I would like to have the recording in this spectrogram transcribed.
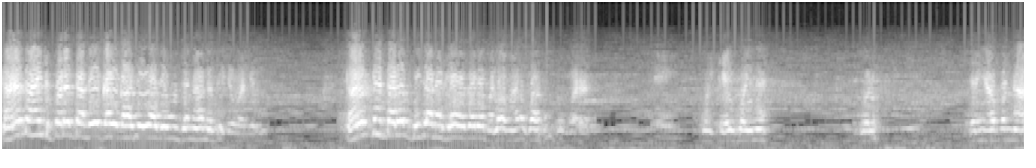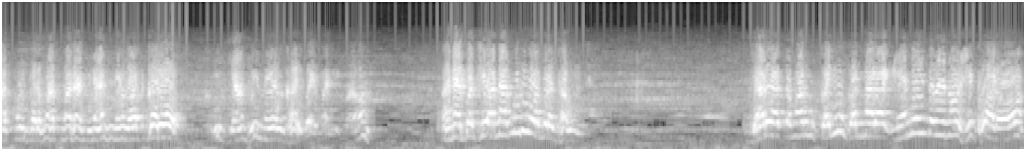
તરત અહીં પડે ત્યાં દેખાય કા જોવા જેવું છે ના નથી જોવા જેવું. તરત ને તરત બીજાને કહે કરે ભલા માણસ, આ શું કરે? કોઈ કહે કોઈને? બોલો. અહીં આપણને આત્મ પરમાત્મા ના જ્ઞાનની વાત કરો, એ ક્યાંથી મેળ ખાય ભાઈ હો? અને પછી આના ગુરુ આપણે થવું છે. જયારે આ તમારું કયું કરનારા એને તમે ન શીખવાડો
